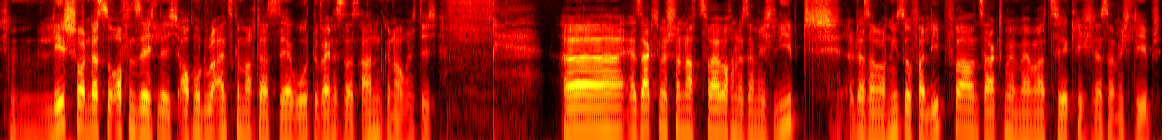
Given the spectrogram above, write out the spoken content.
ich lese schon, dass du offensichtlich auch Modul 1 gemacht hast. Sehr gut, du wendest das an, genau richtig. Äh, er sagte mir schon nach zwei Wochen, dass er mich liebt, dass er noch nie so verliebt war und sagte mir mehrmals täglich, dass er mich liebt.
